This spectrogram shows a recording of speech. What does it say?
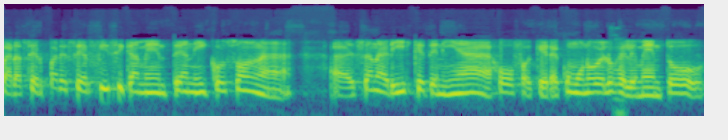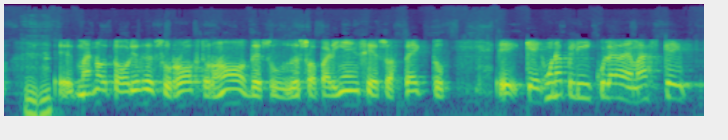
para hacer parecer físicamente a Nicholson a, a esa nariz que tenía Hoffa, que era como uno de los elementos eh, más notorios de su rostro, ¿no? De su, de su apariencia, de su aspecto. Eh, que es una película, además, que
